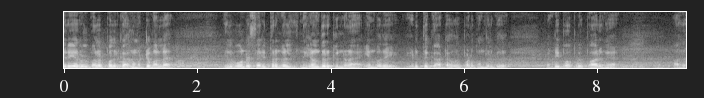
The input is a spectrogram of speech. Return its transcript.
இறையருள் வளர்ப்பதற்காக மட்டுமல்ல இது போன்ற சரித்திரங்கள் நிகழ்ந்திருக்கின்றன என்பதை எடுத்துக்காட்ட ஒரு படம் வந்திருக்கு. கண்டிப்பாக போய் பாருங்கள் அதை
